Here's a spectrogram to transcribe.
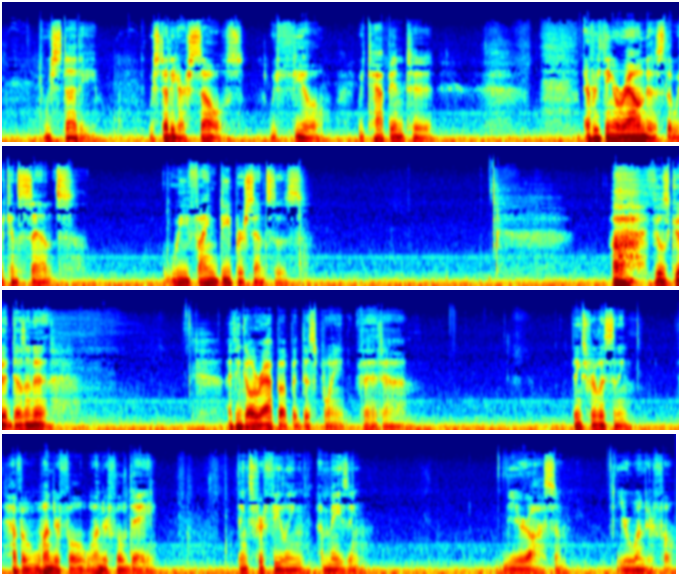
we study. We study ourselves. We feel. We tap into everything around us that we can sense. We find deeper senses. Ah, feels good, doesn't it? I think I'll wrap up at this point, but uh, thanks for listening. Have a wonderful, wonderful day. Thanks for feeling amazing. You're awesome. You're wonderful.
